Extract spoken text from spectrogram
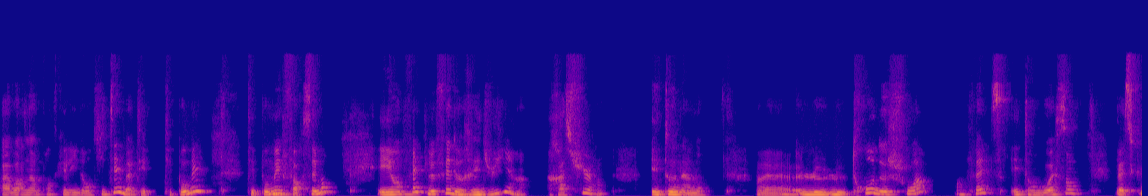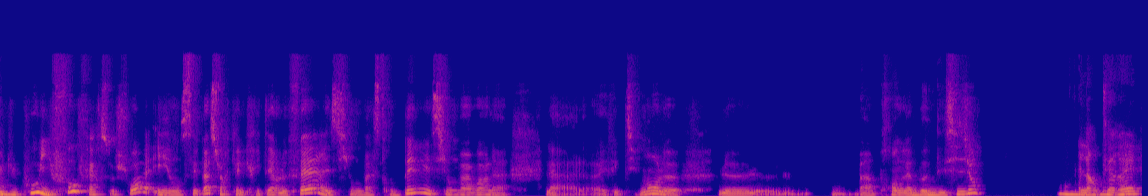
avoir n'importe quelle identité, bah, tu es, paumé, tu es paumé mmh. forcément. Et en fait, le fait de réduire rassure étonnamment. Le, trop de choix, en fait, est angoissant. Parce que du coup, il faut faire ce choix et on ne sait pas sur quels critères le faire et si on va se tromper et si on va avoir la, effectivement le, bah, prendre la bonne décision. Mmh. L'intérêt,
